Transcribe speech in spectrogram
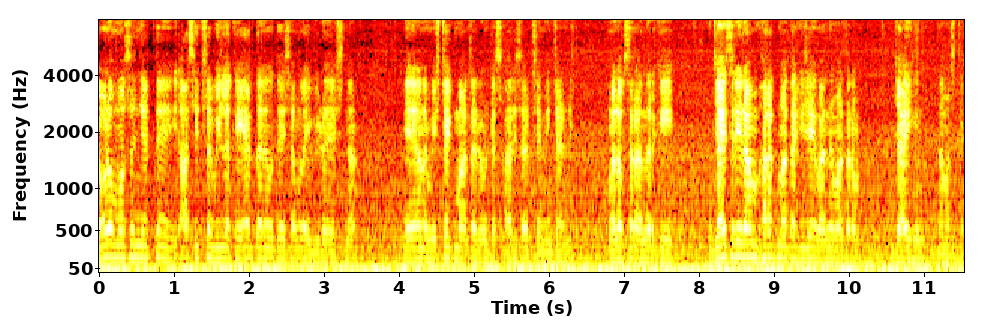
ఎవడో మోసం చేస్తే ఆ శిక్ష వీళ్ళకి వేయొద్దనే ఉద్దేశంలో ఈ వీడియో చేసిన. నేనేమైనా మిస్టేక్ మాట్లాడి ఉంటే సారీ సార్ క్షమించండి. మళ్ళొకసారి అందరికీ జై శ్రీరామ్ భారత్ మాతాకి జై వందే మాతరం జై హింద్ నమస్తే.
